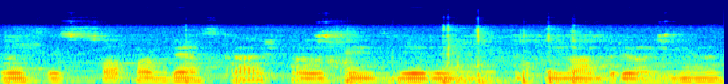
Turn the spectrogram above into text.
vai ser só para abrir as caixas para vocês verem que não abriu ainda.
